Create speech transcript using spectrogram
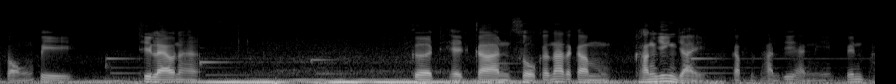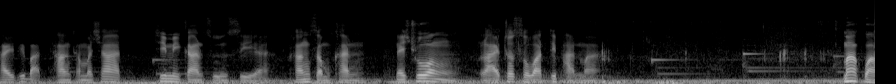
32 ปีที่แล้วนะฮะ เกิดเหตุการณ์โศกนาฏกรรมครั้งยิ่งใหญ่กับสถานที่แห่งนี้ เป็นภัยพิบัติทางธรรมชาติที่มีการสูญเสียครั้งสำคัญในช่วงหลายทศวรรษที่ผ่านมา มากกว่า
